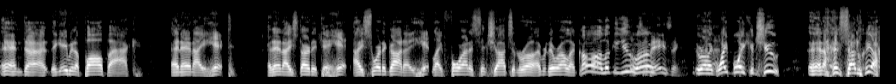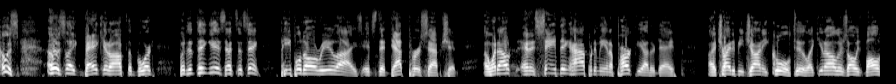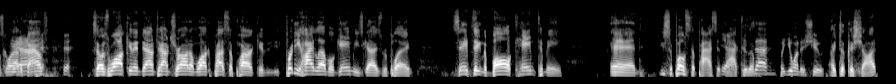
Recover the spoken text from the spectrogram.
And uh, they gave me the ball back, and then I hit. And then I started to hit. I swear to God, I hit like four out of six shots in a row. They were all like, "Oh, look at you!" it's huh?" amazing. They were like, "White boy can shoot," and I, suddenly I was, I was like banking off the board. But the thing is, that's the thing. People don't realize it's the depth perception. I went out, and the same thing happened to me in a park the other day. I tried to be Johnny Cool too, like you know, there's always balls going out of bounds. So I was walking in downtown Toronto. I'm walking past the park, and it's pretty high level game these guys were playing. Same thing. The ball came to me, and you're supposed to pass it Yeah, back to them. But you want to shoot. I took a shot.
